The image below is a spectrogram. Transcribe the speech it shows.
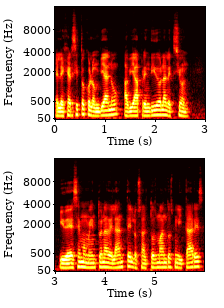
El ejército colombiano había aprendido la lección y de ese momento en adelante los altos mandos militares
